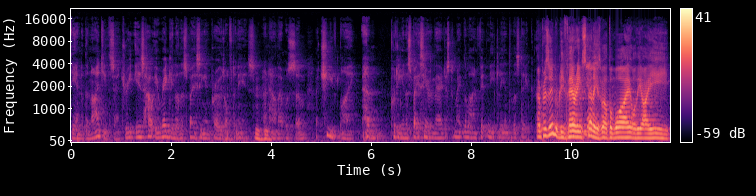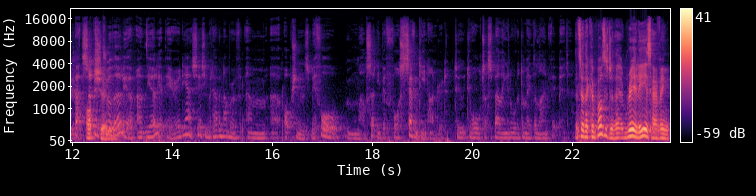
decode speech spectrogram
the end of the 19th century, is how irregular the spacing in prose often is, Mm-hmm. and how that was um, achieved by um, putting in a space here and there just to make the line fit neatly into the stick. And presumably varying spelling Yes. as well, the Y or the IE That's certainly option. true of earlier, uh, the earlier period. Yes, yes, you would have a number of um, uh, options before, well, certainly before 1700, to, to alter spelling in order to make the line fit better. And so the compositor there really is having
